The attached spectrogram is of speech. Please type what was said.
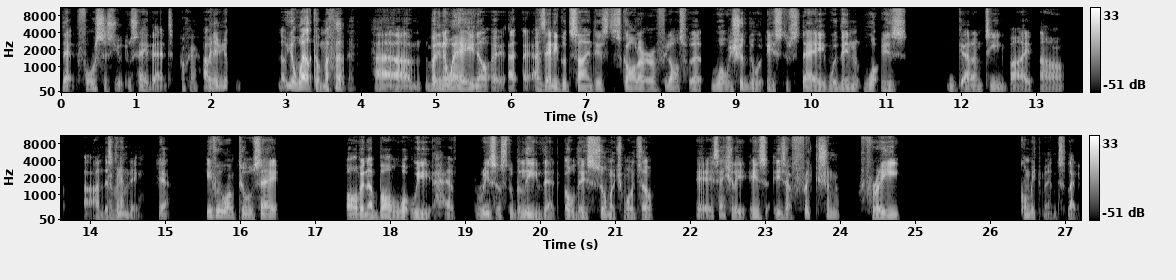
that forces you to say that. Okay. I mean, if you, no, you're welcome. um, but in a way, you know, a- a- as any good scientist, scholar, philosopher, what we should do is to stay within what is guaranteed by our understanding. Yeah. If we want to say over and above what we have reasons to believe that, oh, there's so much more. So essentially is, is a friction free commitment. Like,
